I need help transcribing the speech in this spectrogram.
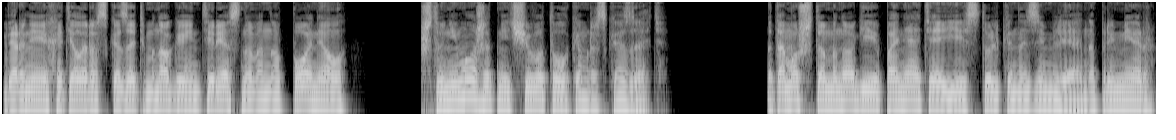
Вернее, хотел рассказать много интересного, но понял, что не может ничего толком рассказать. Потому что многие понятия есть только на Земле. Например,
